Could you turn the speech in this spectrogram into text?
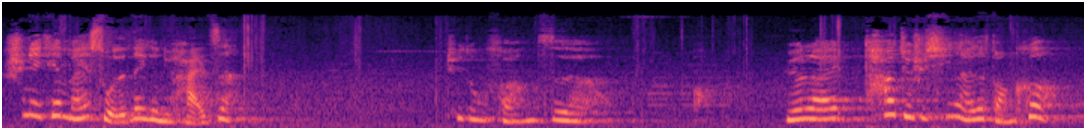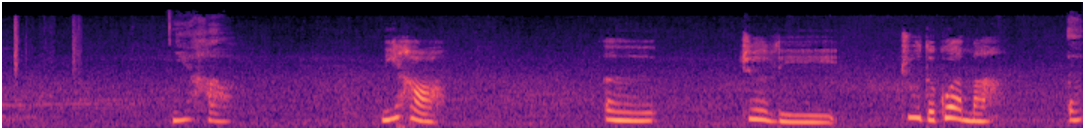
是那天买锁的那个女孩子。这栋房子，原来她就是新来的房客。你好，你好。呃，这里住得惯吗？嗯。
